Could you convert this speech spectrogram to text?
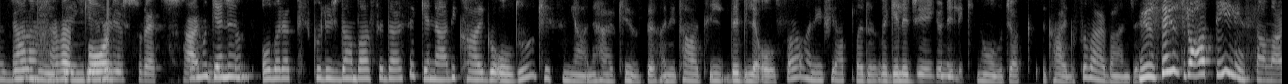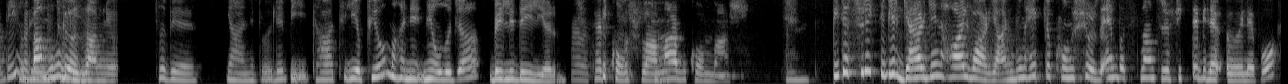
Zor Yani bir evet denge, zor evet. bir süreç Ama herkes genel için. olarak psikolojiden bahsedersek genel bir kaygı olduğu kesin yani herkeste. Hani tatilde bile olsa hani fiyatları ve geleceğe yönelik ne olacak kaygısı var bence. Yüzde yüz rahat değil insanlar değil mi? Tabii, Ben bunu tabii. gözlemliyorum. Tabii yani böyle bir tatil yapıyor ama hani ne olacağı belli değil yarın. Evet, hep konuşulanlar bu konular. Evet. Bir de sürekli bir gergin hal var yani bunu hep de konuşuyoruz. En basitinden trafikte bile öyle bu.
